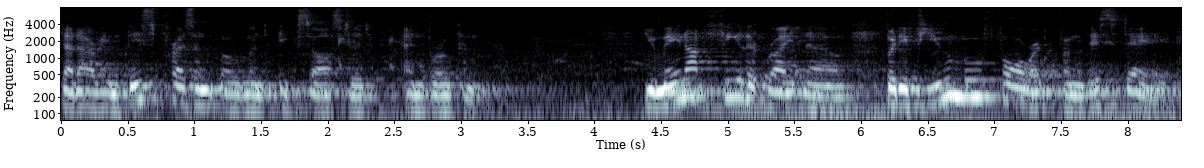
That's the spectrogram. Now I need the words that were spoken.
that are in this present moment exhausted and broken. You may not feel it right now, but if you move forward from this day,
